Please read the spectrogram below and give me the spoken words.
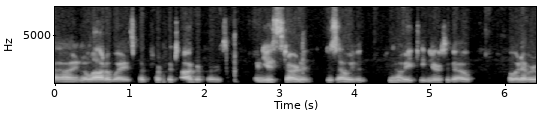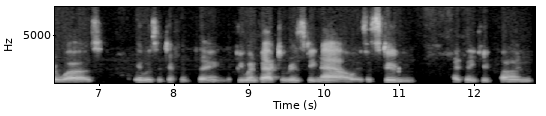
uh, in a lot of ways. But for photographers, when you started, Gisel, even you know, 18 years ago or whatever it was, it was a different thing. If you went back to RISD now as a student, I think you'd find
